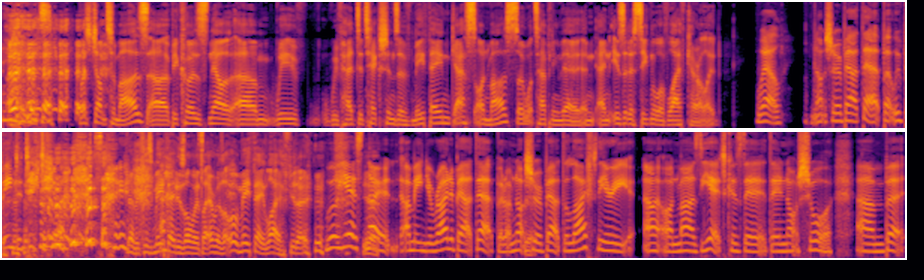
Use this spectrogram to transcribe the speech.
Uh, let's, let's jump to Mars uh, because now um, we've we've had detections of methane gas on Mars. So what's happening there? And and is it a signal of life, Caroline? Well, I'm not sure about that, but we've been detecting. so, No, because methane is always like everyone's like, oh, methane, life. You know. well, yes, Yeah. no. I mean, you're right about that, but I'm not Yeah. sure about the life theory uh, on Mars yet because they're they're not sure. Um, but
